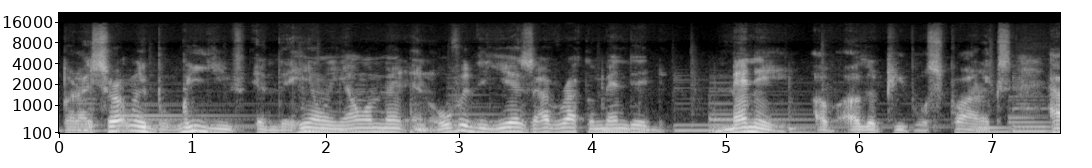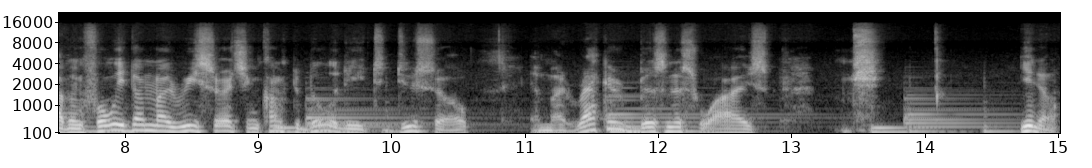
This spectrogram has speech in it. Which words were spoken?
But I certainly believe in the healing element. And over the years, I've recommended many of other people's products, having fully done my research and comfortability to do so and my record business wise, you know,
